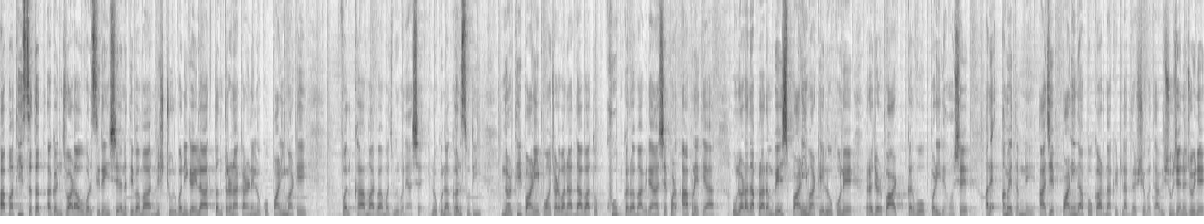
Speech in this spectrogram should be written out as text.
આમાંથી સતત અગનજ્વાળાઓ વરસી રહી છે અને તેવામાં નિષ્ઠુર બની ગયેલા તંત્રના કારણે લોકો પાણી માટે વલખા મારવા મજબૂર બન્યા છે. લોકોના ઘર સુધી નળથી પાણી પહોંચાડવાના દાવા તો ખૂબ કરવામાં આવી રહ્યા છે, પણ આપણે ત્યાં ઉનાળાના પ્રારંભે જ પાણી માટે લોકોને રજળપાટ કરવો પડી રહ્યો છે. અને અમે તમને આજે પાણીના પોકારના કેટલાક દ્રશ્યો બતાવીશું, જેને જોઈને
